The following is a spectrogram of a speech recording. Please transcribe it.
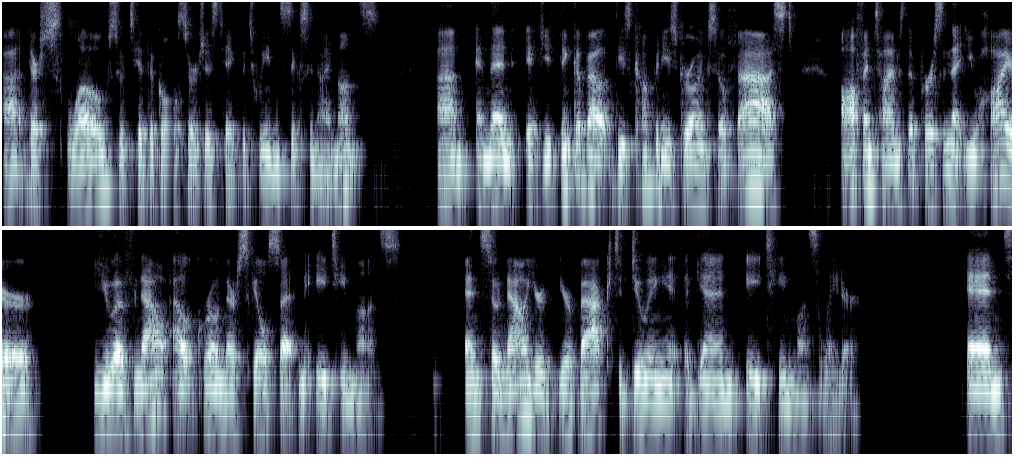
Uh, they're slow, so typical searches take between six and nine months. Um, and then, if you think about these companies growing so fast, oftentimes the person that you hire, you have now outgrown their skill set in 18 months. And so now you're you're back to doing it again 18 months later and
